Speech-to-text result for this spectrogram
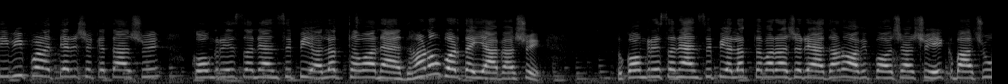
તેવી પણ અત્યારે શક્યતા છે. કોંગ્રેસ અને એનસીપી અલગ થવાના એધાણો વર્તાઈ આવ્યા છે. તો કોંગ્રેસ અને એનસીપી અલગ થવાના જ્યારે એધાણો આવી પહોંચ્યા છે, એક બાજુ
